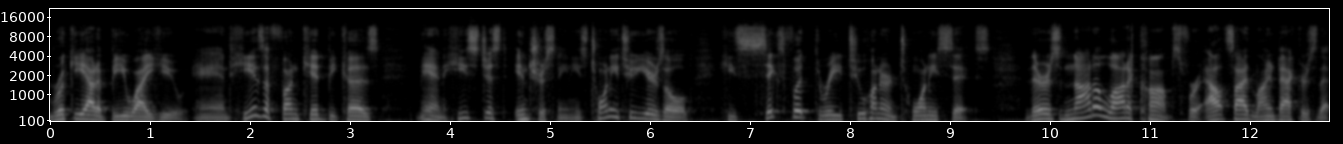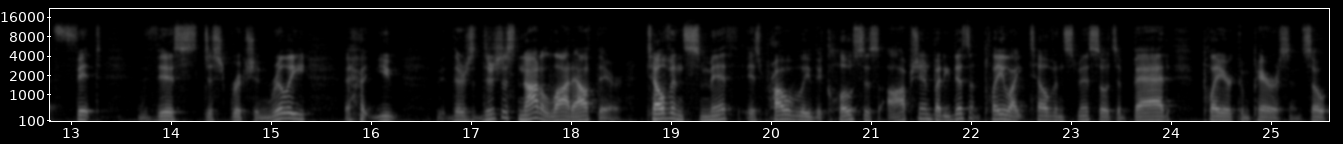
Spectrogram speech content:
rookie out of BYU, and he is a fun kid because man, he's just interesting. He's 22 years old. He's six foot three, 226. There's not a lot of comps for outside linebackers that fit this description. Really, you there's there's just not a lot out there. Telvin Smith is probably the closest option, but he doesn't play like Telvin Smith, so it's a bad player comparison. So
